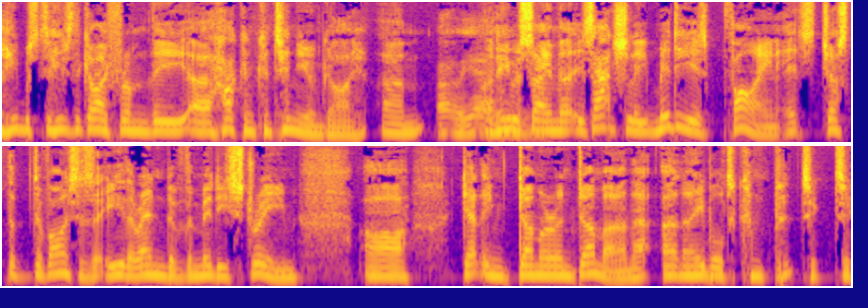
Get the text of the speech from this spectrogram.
he was he's the guy from the uh, Haken Continuum guy. Um, oh yeah, and he yeah, was saying that it's actually MIDI is fine. It's just the devices at either end of the MIDI stream are getting dumber and dumber, and they're unable to comp- to, to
